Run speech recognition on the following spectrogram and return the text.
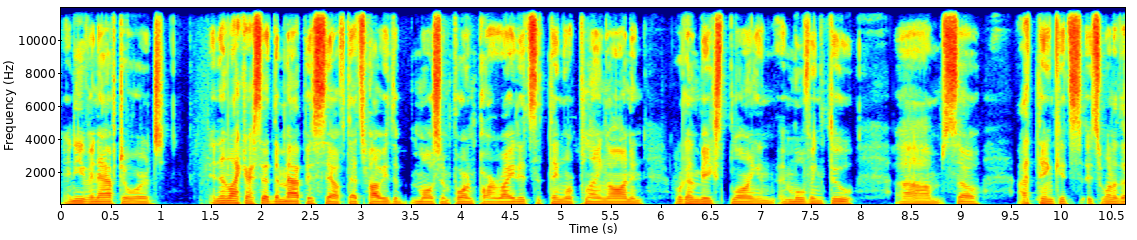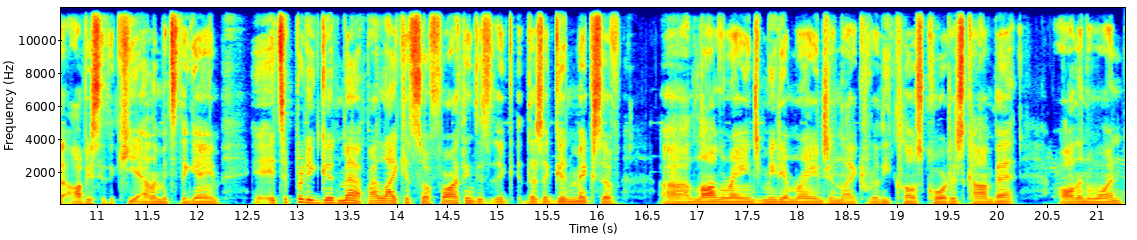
and even afterwards. And then, like I said, the map itself, that's probably the most important part, right? It's the thing we're playing on and we're going to be exploring and, and moving through. Um, so I think it's it's one of the obviously the key elements of the game. It's a pretty good map. I like it so far. I think there's there's a good mix of uh, long range, medium range, and like really close quarters combat all in one.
